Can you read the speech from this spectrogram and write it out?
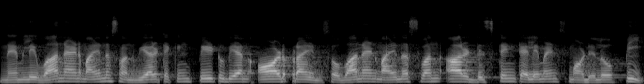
namely 1 and minus 1 we are taking p to be an odd prime. So, 1 and minus 1 are distinct elements modulo p.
